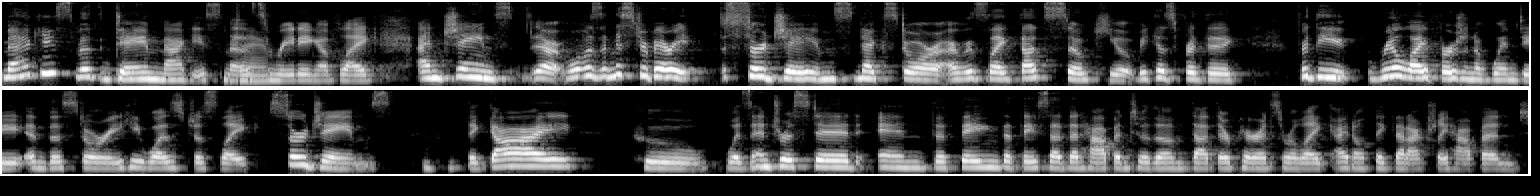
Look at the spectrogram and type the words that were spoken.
Maggie Smith, Dame Maggie Smith's Dame. reading of like, and James, uh, what was it, Mr. Barrie, Sir James next door. I was like, that's so cute because for the for the real life version of Wendy in this story, he was just like Sir James, Mhm. the guy who was interested in the thing that they said that happened to them that their parents were like, I don't think that actually happened.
